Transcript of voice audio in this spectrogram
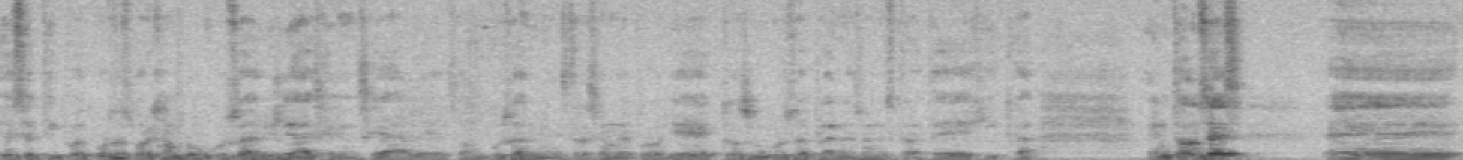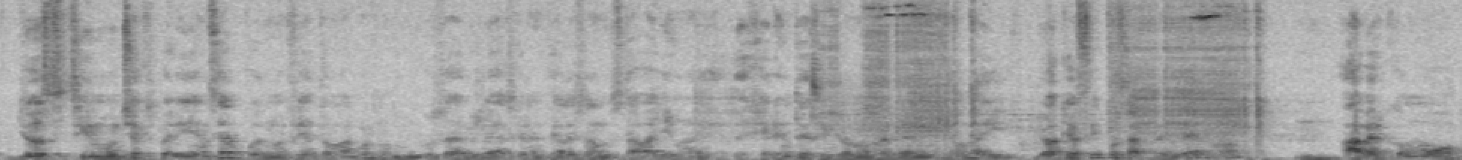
ese tipo de cursos, por ejemplo, un curso de habilidades gerenciales, un curso de administración de proyectos, un curso de planeación estratégica. Entonces, eh, yo sin mucha experiencia, pues me fui a tomar por un curso de habilidades gerenciales donde estaba lleno de, de gerentes y yo no sabía ni qué onda. Y yo a qué fui, pues a aprender, ¿no? a ver cómo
